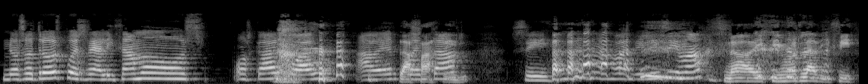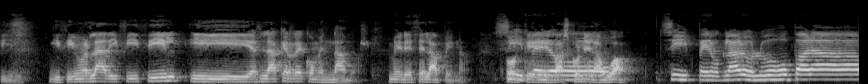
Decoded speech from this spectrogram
Nosotros pues realizamos, Oscar, ¿cuál? A ver, La cuenta. fácil. Sí, facilísima. No, hicimos la difícil. Hicimos la difícil y es la que recomendamos. Merece la pena. Sí, Porque pero- vas con el agua. Sí, pero claro, luego para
